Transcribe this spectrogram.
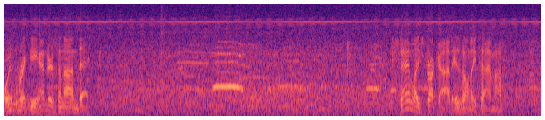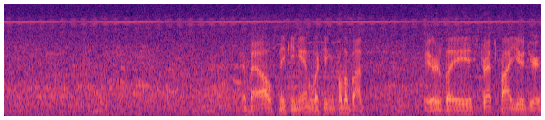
with Rickey Henderson on deck. Stanley struck out his only time up. Bell sneaking in, looking for the bunt. Here's the stretch by Ujdur.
